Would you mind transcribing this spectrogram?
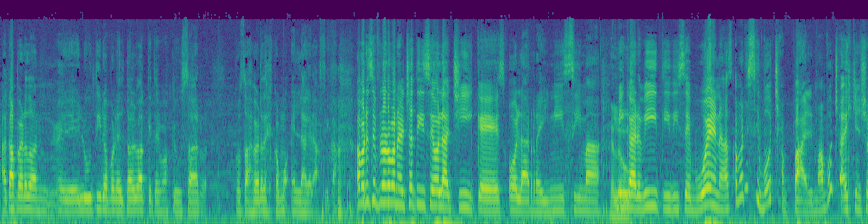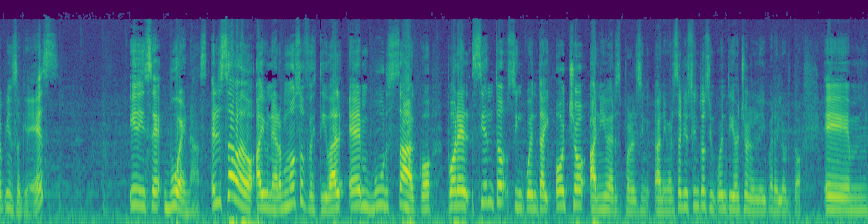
Acá, perdón, eh, Lu, tiro por el tollback que tenemos que usar cosas verdes como en la gráfica. Aparece Florba en el chat y dice, hola chiques, hola reinísima. Hello. Mi Carviti dice, buenas. Aparece Bocha Palma. ¿Bocha es quien yo pienso que es? Y dice, buenas, el sábado hay un hermoso festival en Bursaco por el 158 anivers por el aniversario 158, lo leí para el orto, eh,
